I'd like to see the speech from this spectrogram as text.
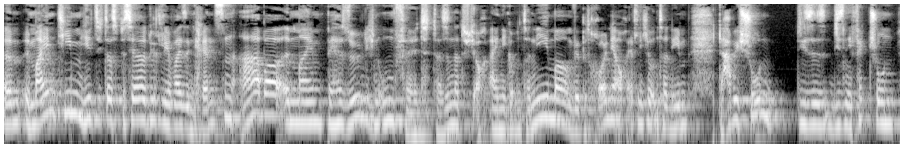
Ähm, in meinem Team hielt sich das bisher glücklicherweise in Grenzen, aber in meinem persönlichen Umfeld, da sind natürlich auch einige Unternehmer und wir betreuen ja auch etliche Unternehmen, da habe ich schon diese, diesen Effekt schon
